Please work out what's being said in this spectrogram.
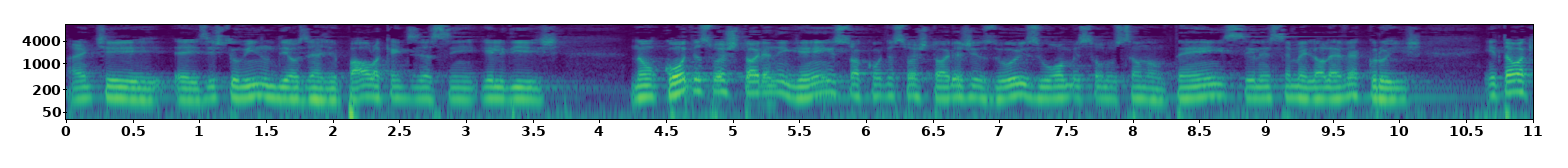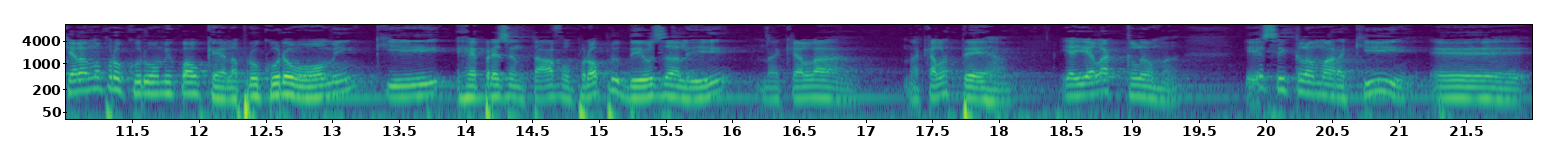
A gente, é, existe o hino de Eusébio de Paula que diz assim, ele diz, não conte a sua história a ninguém, só conte a sua história a Jesus, o homem solução não tem, silêncio é melhor, leve a cruz. Então aqui ela não procura um homem qualquer, ela procura um homem que representava o próprio Deus ali naquela, naquela terra. E aí ela clama. Esse clamar aqui é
